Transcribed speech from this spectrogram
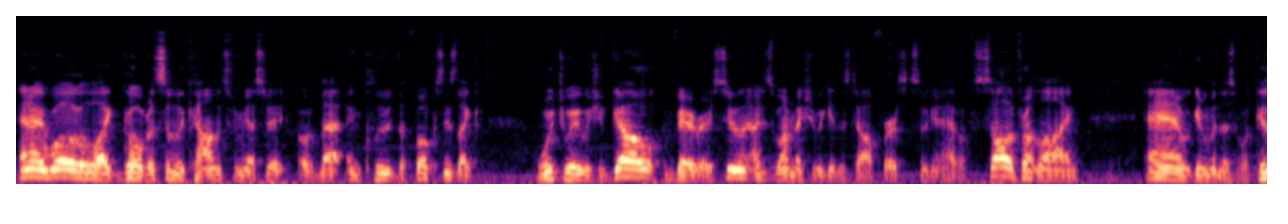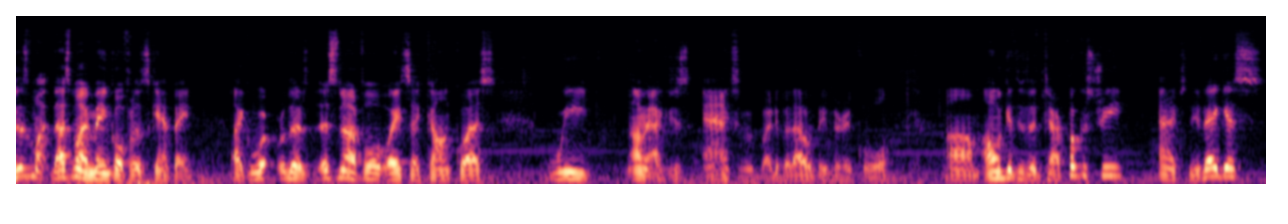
And I will like go over some of the comments from yesterday that include the focuses, like which way we should go very, very soon. I just want to make sure we get this tile first so we can have a solid front line and we can win this one. Because my, that's my main goal for this campaign. Like, it's not a full wasteland conquest. We, I mean, I could just annex everybody, but that would be very cool. Um, I want to get through the entire focus tree, annex New Vegas,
